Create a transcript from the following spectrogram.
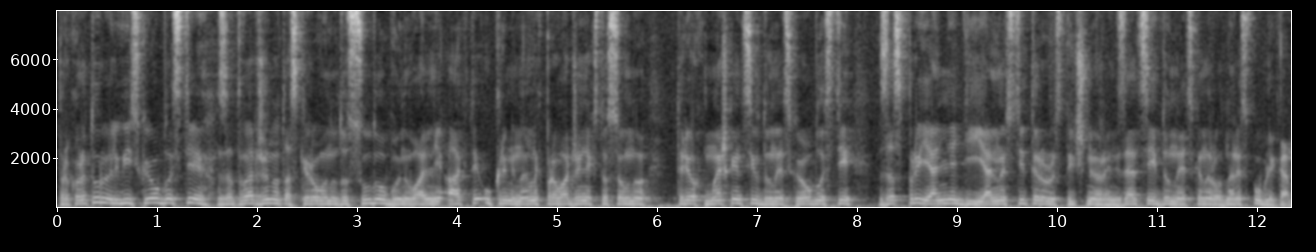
Прокуратурою Львівської області затверджено та скеровано до суду обвинувальні акти у кримінальних провадженнях стосовно трьох мешканців Донецької області за сприяння діяльності терористичної організації Донецька Народна Республіка.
